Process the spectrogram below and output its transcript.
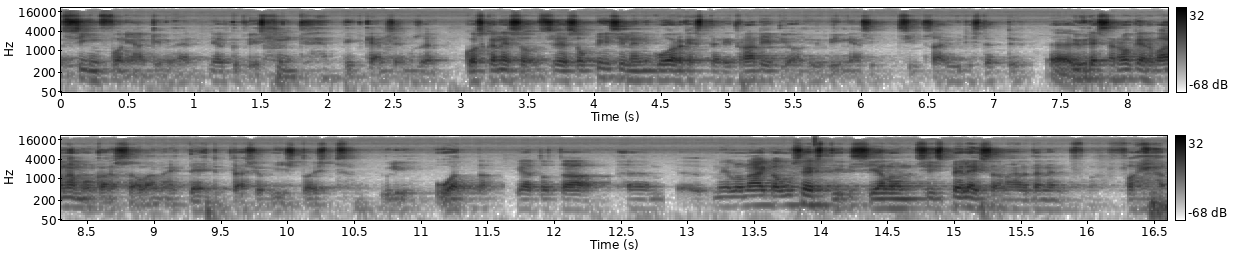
sinfoniankin yhden 45 tuntia pitkään semmoisen, koska ne so, se sopii sille niin orkesteritraditioon hyvin ja sitten sit sai yhdistetty. Äh, yhdessä Roger Vanamon kanssa ollaan näitä tehty tässä jo 15 yli vuotta. Ja tota, äh, meillä on aika useasti, siellä on siis peleissä on aina tämmöinen final,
